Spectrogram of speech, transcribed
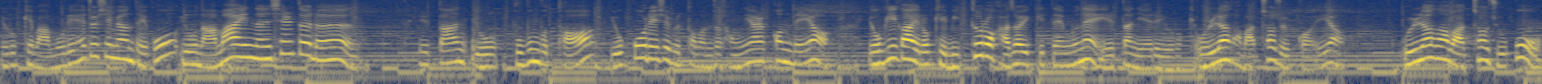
이렇게 마무리 해주시면 되고 요 남아있는 실들은 일단 요 부분부터 요 꼬리실부터 먼저 정리할 건데요. 여기가 이렇게 밑으로 가져 있기 때문에 일단 얘를 이렇게 올려서 맞춰줄 거예요. 올려서 맞춰주고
